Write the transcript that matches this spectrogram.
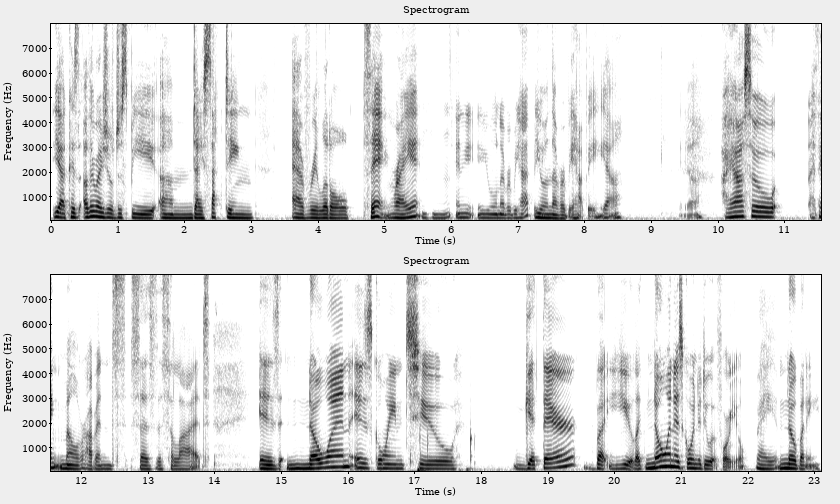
Yeah, because otherwise you'll just be um, dissecting every little thing, right? Mhm. And you, you will never be happy. You will never be happy. Yeah. Yeah. I also, I think Mel Robbins says this a lot is no one is going to get there but you. Like no one is going to do it for you. Right. Nobody.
